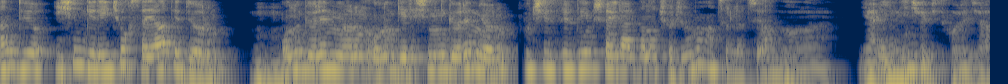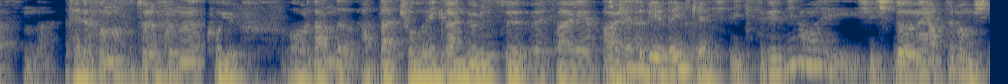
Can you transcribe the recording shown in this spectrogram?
ben diyor işim gereği çok seyahat ediyorum. Hı hı. Onu göremiyorum, onun gelişimini göremiyorum. Bu çizdirdiğim şeyler bana çocuğumu hatırlatıyor. Allah Allah. Ya evet. ilginç bir psikoloji aslında. Telefonuna fotoğrafını koyup oradan da hatta çoğu ekran görüntüsü vesaire yapar İkisi ya. bir değil ki. İşte ikisi bir değil ama hiç dövme yaptırmamış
